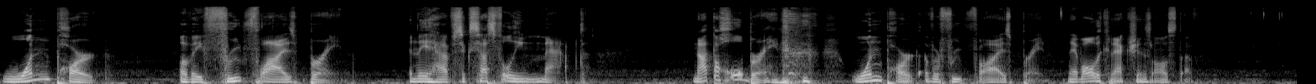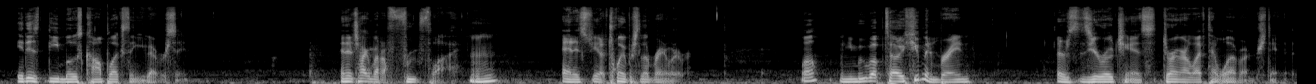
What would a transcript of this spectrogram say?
one part of a fruit fly's brain, and they have successfully mapped not the whole brain, one part of a fruit fly's brain. They have all the connections and all this stuff. It is the most complex thing you've ever seen. And they're talking about a fruit fly Mm-hmm. and it's you know twenty percent of the brain or whatever. Well, when you move up to a human brain, there's zero chance during our lifetime we'll ever understand it.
